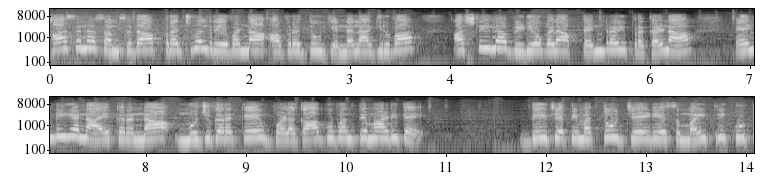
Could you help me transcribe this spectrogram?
ಹಾಸನ ಸಂಸದ ಪ್ರಜ್ವಲ್ ರೇವಣ್ಣ ಅವರದ್ದು ಎನ್ನಲಾಗಿರುವ ಅಶ್ಲೀಲ ವಿಡಿಯೋಗಳ ಪೆನ್ ಡ್ರೈವ್ ಪ್ರಕರಣ ಎನ್ಡಿಎ ನಾಯಕರನ್ನ ಮುಜುಗರಕ್ಕೆ ಒಳಗಾಗುವಂತೆ ಮಾಡಿದೆ. ಬಿಜೆಪಿ ಮತ್ತು ಜೆಡಿಎಸ್ ಮೈತ್ರಿಕೂಟ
